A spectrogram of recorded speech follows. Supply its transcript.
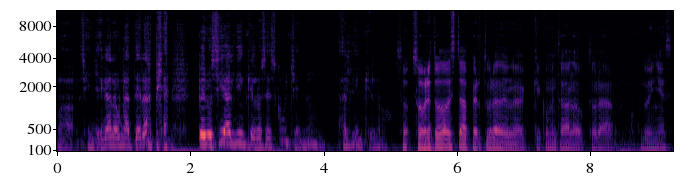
no, sin llegar a una terapia pero sí alguien que los escuche no alguien que lo so, sobre todo esta apertura de la que comentaba la doctora Dueñas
